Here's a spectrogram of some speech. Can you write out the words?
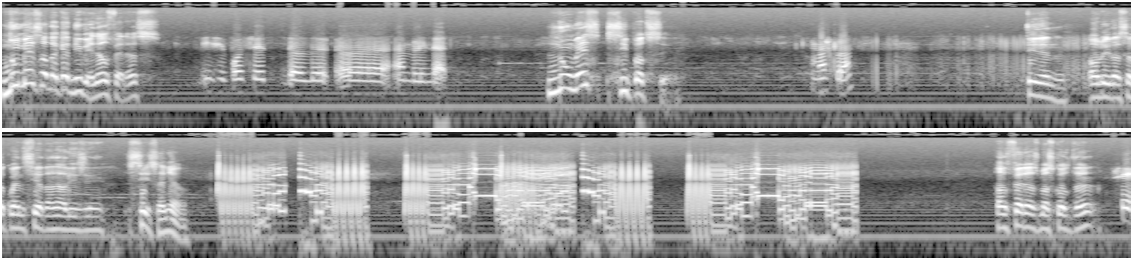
Només el d'aquest nivell, el Feres. I si pot ser del de, eh, en blindat. Només si pot ser. Home, esclar. Tinent, obri la seqüència d'anàlisi. Sí, senyor. El Feres m'escolta? Sí.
